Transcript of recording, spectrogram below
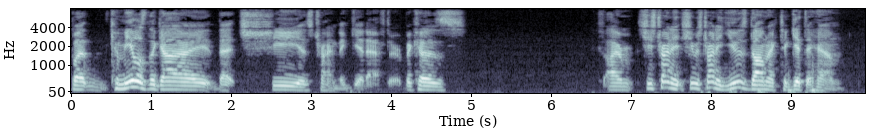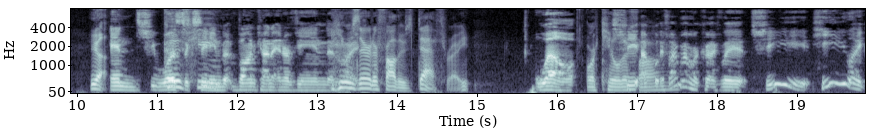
But Camille's the guy that she is trying to get after because I'm she's trying to she was trying to use Dominic to get to him. Yeah. And she was he- succeeding, but Bond kind of intervened. And He was there at her father's death, right? Well, Or killed her father. if I remember correctly, she he like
